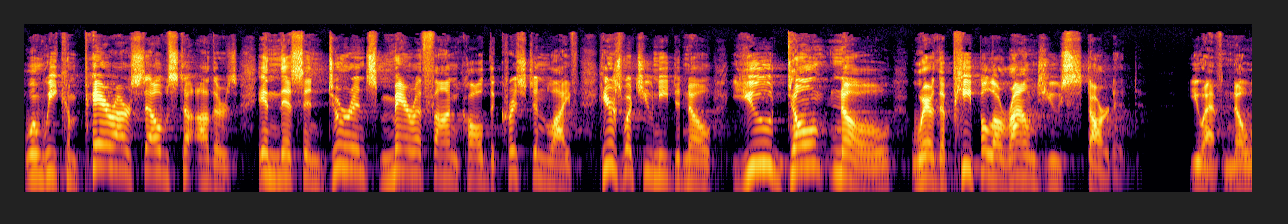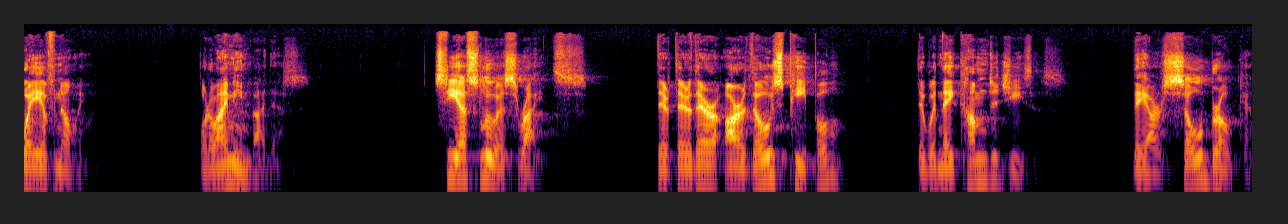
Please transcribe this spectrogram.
When we compare ourselves to others in this endurance marathon called the Christian life, here's what you need to know you don't know where the people around you started. You have no way of knowing. What do I mean by this? C.S. Lewis writes that there, there are those people that when they come to Jesus, they are so broken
